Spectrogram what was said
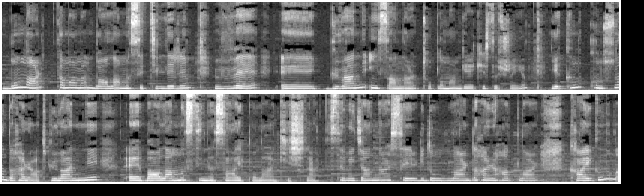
Bunlar tamamen bağlanma stilleri ve e, güvenli insanlar toplamam gerekirse şurayı yakınlık konusuna daha rahat güvenli e, bağlanma stiline sahip olan kişiler. Sevecenler sevgi dolular daha rahatlar kaygılı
